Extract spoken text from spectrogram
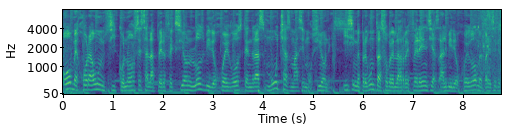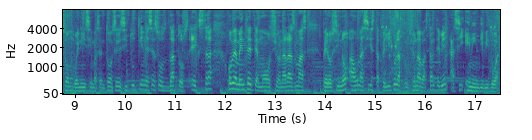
o mejor aún si conoces a la perfección los videojuegos tendrás muchas más emociones. Y si me preguntas sobre las referencias al videojuego, me parece que son buenísimas. Entonces, si tú tienes esos datos extra, obviamente te emocionarás más. Pero si no, aún así esta película funciona bastante bien así en individual.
